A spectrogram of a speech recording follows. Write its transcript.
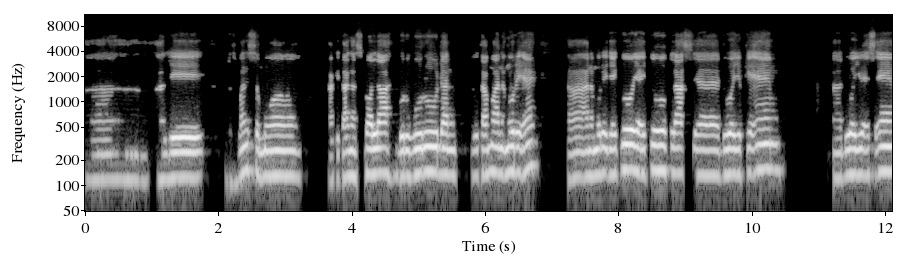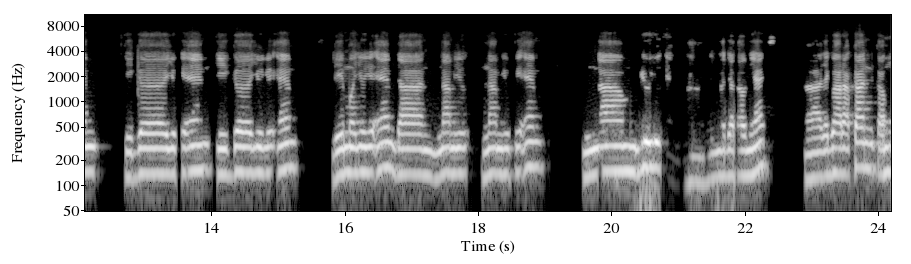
uh, ahli sebenarnya semua kaki tangan sekolah, guru-guru dan terutama anak murid eh uh, anak murid cikgu iaitu kelas uh, 2 UKM, uh, 2 USM, 3 UKM, 3 UUM, 5 UUM dan 6 U, 6 UPM, 6 UUM. Uh, ini ajar tahun ni eh. Uh, cikgu harapkan kamu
